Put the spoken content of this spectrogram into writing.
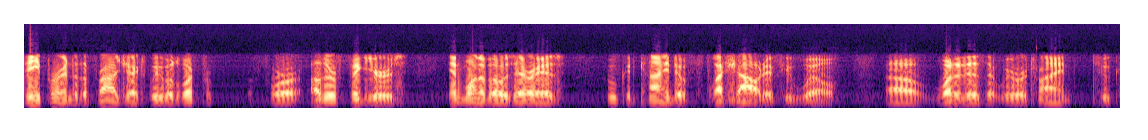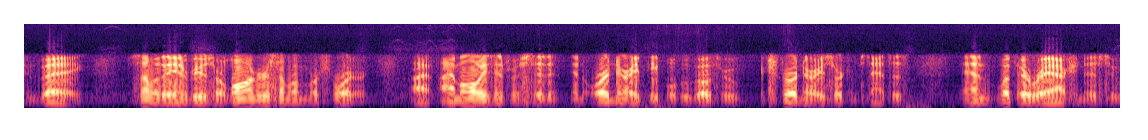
deeper into the project, we would look for for other figures in one of those areas who could kind of flesh out, if you will, uh, what it is that we were trying to convey. Some of the interviews are longer, some of them are shorter. I, I'm always interested in, in ordinary people who go through extraordinary circumstances and what their reaction is to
